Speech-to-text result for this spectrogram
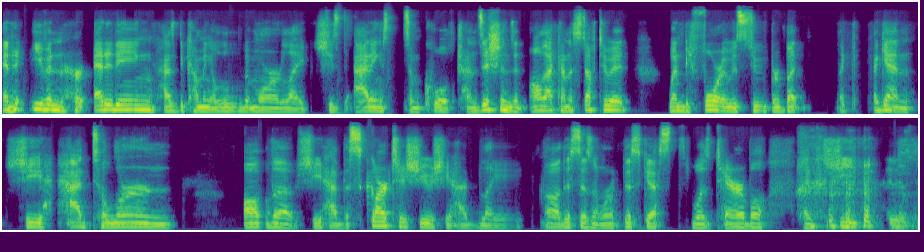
And even her editing has becoming a little bit more like she's adding some cool transitions and all that kind of stuff to it. When before it was super, but like again, she had to learn all the she had the scar tissue. She had like oh this doesn't work. This guest was terrible. Like she is,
